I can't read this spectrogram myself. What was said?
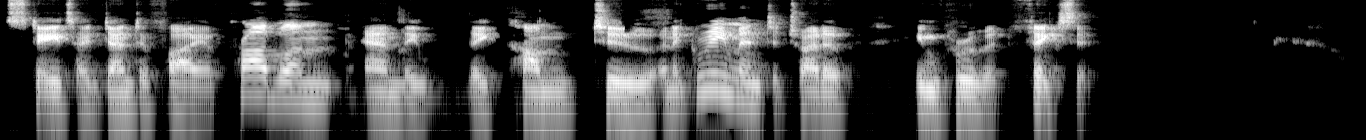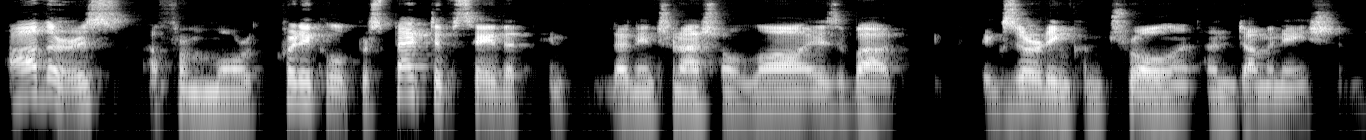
States identify a problem and they, they come to an agreement to try to improve it, fix it. Others, uh, from more critical perspective, say that that international law is about exerting control and, and domination.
